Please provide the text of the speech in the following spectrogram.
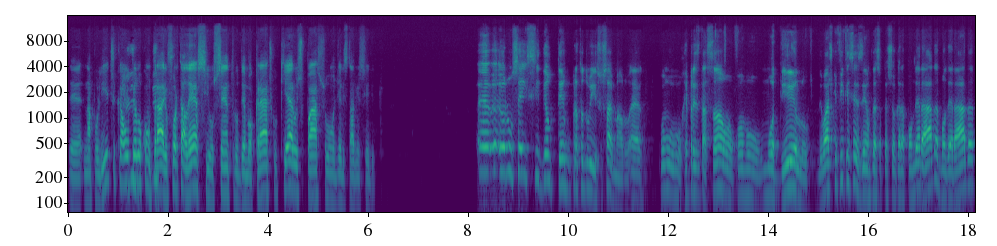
é, na política ou, pelo contrário, fortalece o centro democrático, que era o espaço onde ele estava inserido? É, eu não sei se deu tempo para tudo isso, sabe, Mauro? É, como representação, como modelo, eu acho que fica esse exemplo dessa pessoa que era ponderada, moderada,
